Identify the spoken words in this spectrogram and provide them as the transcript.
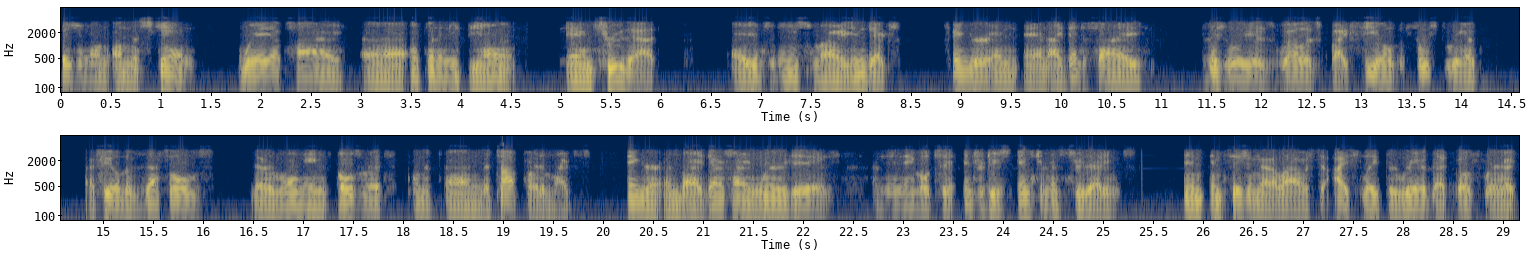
incision on, on the skin way up high, uh, up underneath the arm. And through that, I introduce my index finger and, and identify visually as well as by feel the first rib. I feel the vessels that are running over it on the on the top part of my finger, and by identifying where it is, I'm then able to introduce instruments through that in, in, incision that allow us to isolate the rib at both where it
